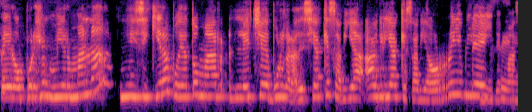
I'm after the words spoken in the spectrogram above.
pero por ejemplo, mi hermana ni siquiera podía tomar leche búlgara, decía que sabía agria, que sabía horrible y demás,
